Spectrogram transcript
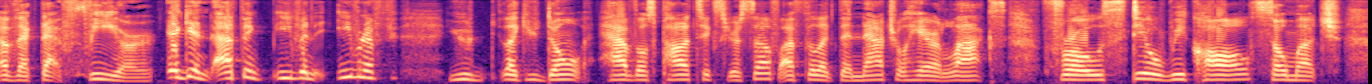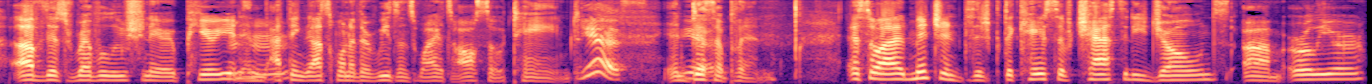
of like that fear again i think even even if you like you don't have those politics yourself i feel like the natural hair locks froze still recall so much of this revolutionary period and i think that's one of the reasons why it's also tamed yes. and Yeah. discipline. And so I mentioned the, the case of Chastity Jones um, earlier,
